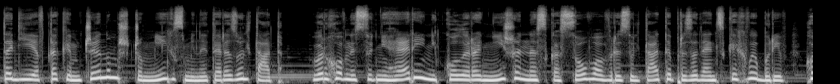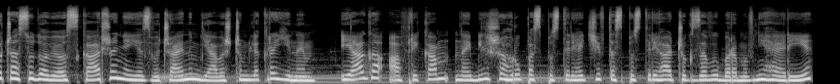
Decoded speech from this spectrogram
та діяв таким чином, що міг змінити результат. Верховний суд Нігерії ніколи раніше не скасовував результати президентських виборів, хоча судові оскарження є звичайним явищем для країни. Іага Афріка, найбільша група спостерігачів та спостерігачок за виборами в Нігерії,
